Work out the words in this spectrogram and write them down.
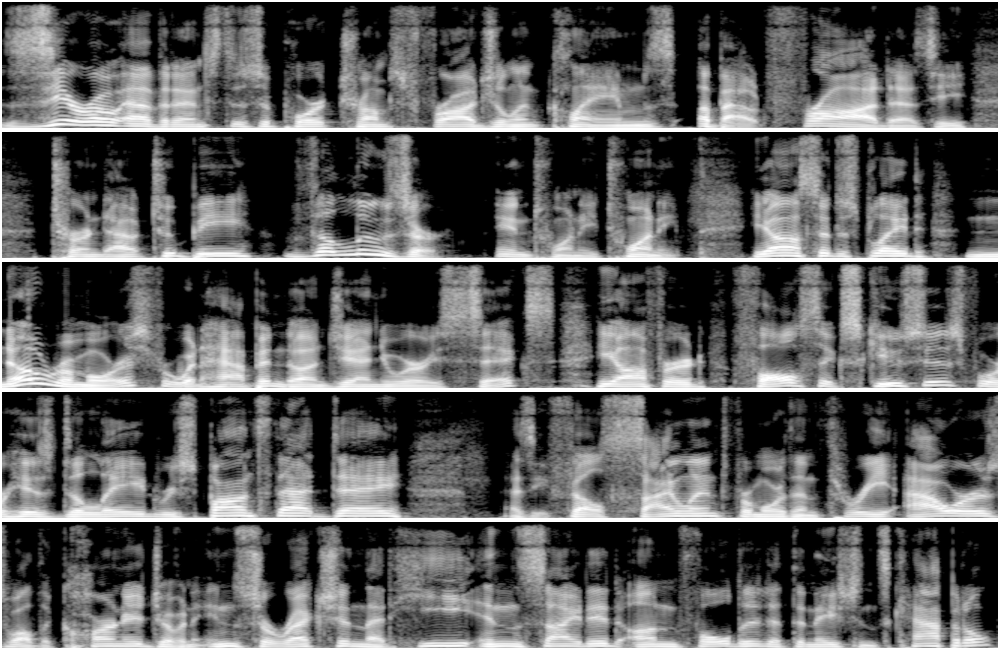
zero evidence to support Trump's fraudulent claims about fraud, as he turned out to be the loser in 2020. He also displayed no remorse for what happened on January 6. He offered false excuses for his delayed response that day as he fell silent for more than three hours while the carnage of an insurrection that he incited unfolded at the nation's capital.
